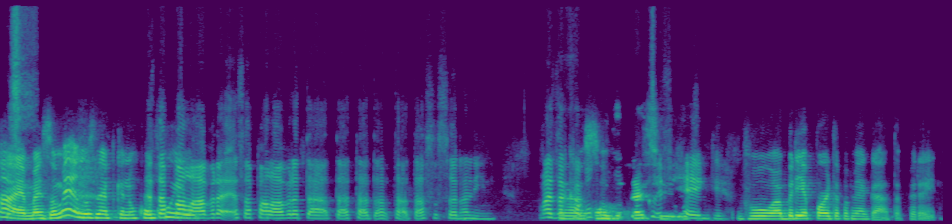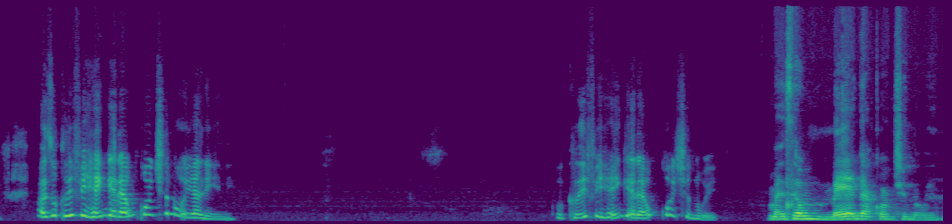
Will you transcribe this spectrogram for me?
Ah, é mais ou menos, né? Porque não Essa concluiu. palavra, essa palavra tá, tá, tá, tá, tá, tá assustando a Aline. Mas acabou com o negativos. cliffhanger. Vou abrir a porta pra minha gata, peraí. Mas o cliffhanger é um continue, Aline. O cliffhanger é um continue. Mas é um mega continue.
